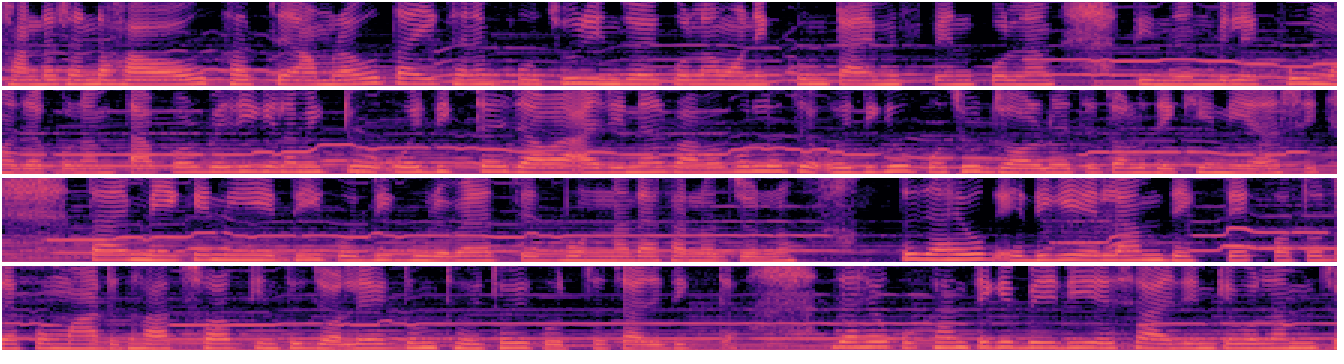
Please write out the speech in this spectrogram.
ঠান্ডা ঠান্ডা হাওয়াও খাচ্ছে। আমরাও তাই এখানে প্রচুর এনজয় করলাম, অনেকক্ষণ টাইম স্পেন্ড করলাম, তিনজন মিলে খুব মজা করলাম। তারপর বেরিয়ে গেলাম একটু ওই দিকটায় যাওয়া আইরিনার বাবা বলল যে ওই দিকেও প্রচুর জল রয়েছে, চলো দেখিয়ে নিয়ে আসি। তাই মেয়েকে নিয়ে এদিক ওদিক ঘুরে বেড়াচ্ছে বন্যা দেখানোর জন্য। তো যাই হোক, এদিকে এলাম দেখতে। কত দেখো মাঠ, ঘাট সব কিন্তু জলে একদম থই থই করছে চারিদিকটা। যাই হোক, ওখান থেকে বেরিয়ে এসে আইরিনকে বললাম, চ,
